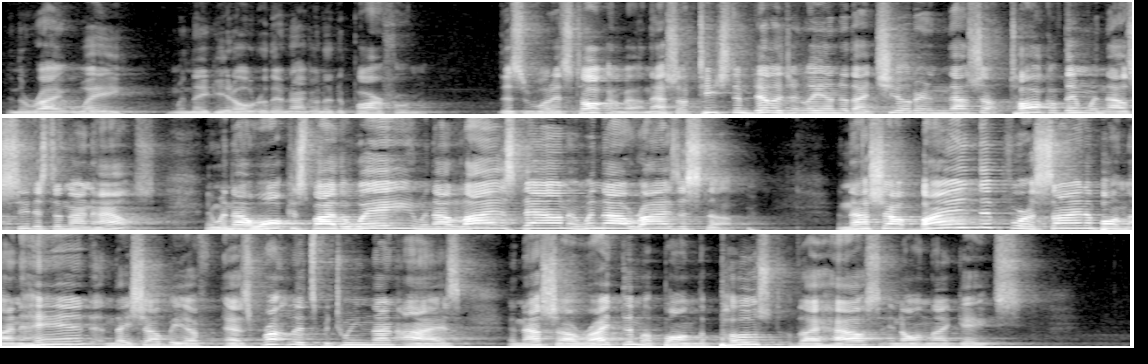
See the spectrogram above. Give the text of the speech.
in the right way. When they get older, they're not going to depart from it. This is what it's talking about. And thou shalt teach them diligently unto thy children, and thou shalt talk of them when thou sittest in thine house, and when thou walkest by the way, and when thou liest down, and when thou risest up. And thou shalt bind them for a sign upon thine hand, and they shall be as frontlets between thine eyes, and thou shalt write them upon the post of thy house and on thy gates.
